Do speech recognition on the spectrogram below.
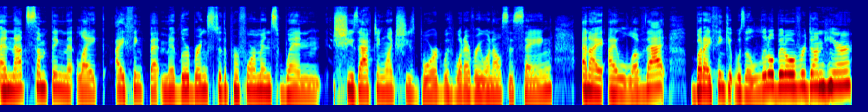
And that's something that like i think bette midler brings to the performance when she's acting like she's bored with what everyone else is saying. And i i love that. But i think it was a little bit overdone here.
